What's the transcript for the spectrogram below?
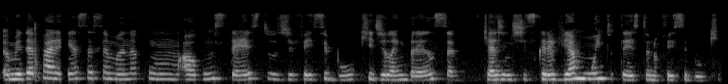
eu me deparei essa semana com alguns textos de Facebook, de lembrança, que a gente escrevia muito texto no Facebook,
